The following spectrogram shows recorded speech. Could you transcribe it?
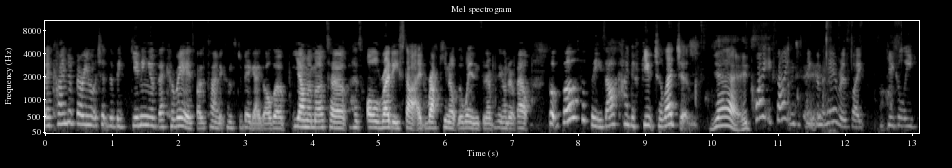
they're kind of very much at the beginning of their careers by the time it comes to Big Egg, although Yamamoto has already started racking up the wins and everything under her belt. But both of these are kind of future legends. Yeah, it's Quite exciting to see them here as like giggly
